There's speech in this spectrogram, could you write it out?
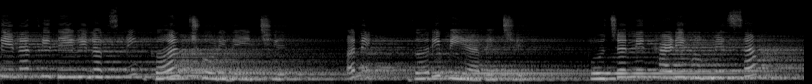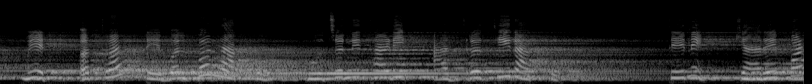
તેનાથી દેવી લક્ષ્મી ઘર છોડી દે છે અને ગરીબી આવે છે. ભોજનની થાળી હંમેશા મેટ અથવા ટેબલ પર રાખો. ભોજનની થાળી આદ્રથી રાખો. તેને ક્યારેય પણ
